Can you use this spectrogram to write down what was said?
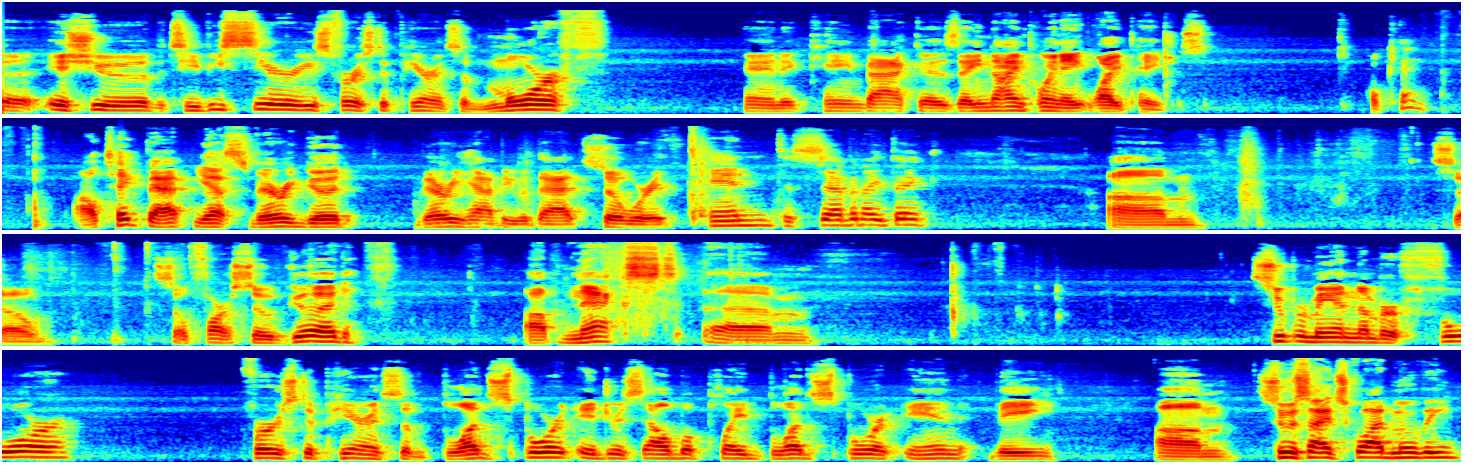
uh, issue of the TV series, first appearance of Morph, and it came back as a 9.8 white pages. Okay, I'll take that. Yes, very good. Very happy with that. So we're at 10 to 7, I think. Um, so, so far so good. Up next, um, Superman number four, first appearance of Bloodsport. Idris Elba played Bloodsport in the um, Suicide Squad movie.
